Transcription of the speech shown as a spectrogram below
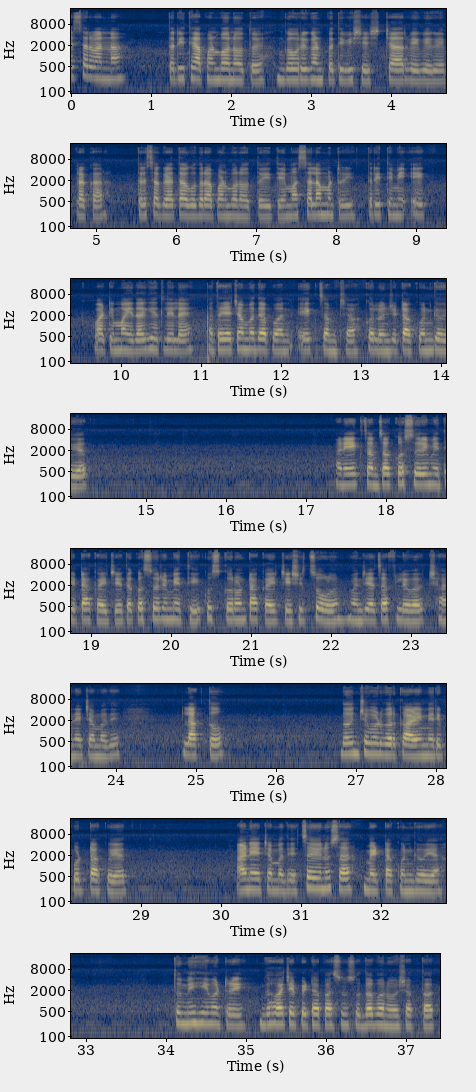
हाय सर्वांना. तर इथे आपण बनवतोय गौरी गणपती विशेष चार वेगवेगळे प्रकार. तर सगळ्यात अगोदर आपण बनवतोय इथे मसाला मटरी. तर इथे मी एक वाटी मैदा घेतलेला आहे. आता याच्यामध्ये आपण एक चमचा कलोंजी टाकून घेऊयात. आणि एक चमचा कसुरी मेथी टाकायची तर कसुरी मेथी कुस्करून टाकायची अशी चोळून म्हणजे याचा फ्लेवर छान याच्यामध्ये लागतो. दोन चिमूटभर काळी मिरी पूड टाकूयात. आणि याच्यामध्ये चवीनुसार मीठ टाकून घेऊया. तुम्ही ही मटरी गव्हाच्या पिठापासून सुद्धा बनवू शकतात.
